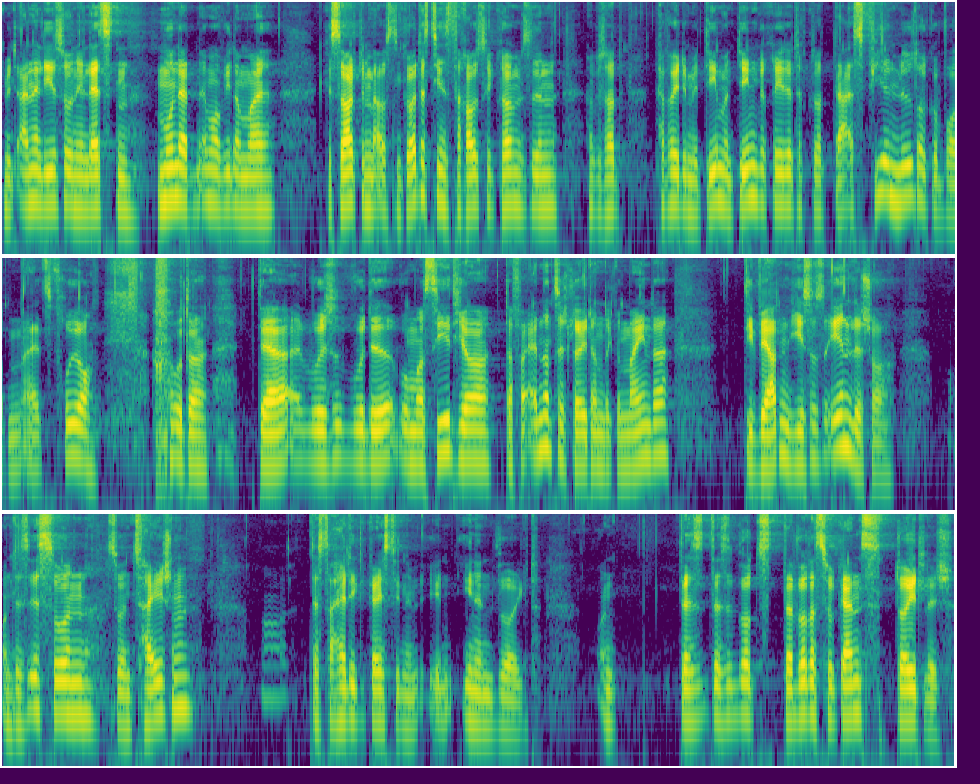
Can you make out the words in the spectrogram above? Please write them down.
mit Annelies so in den letzten Monaten immer wieder mal gesagt, wenn wir aus dem Gottesdienst herausgekommen sind, habe gesagt, habe heute mit dem und dem geredet, habe gesagt, der ist viel milder geworden als früher. Oder der, wo, wo, die, wo man sieht, ja, da verändern sich Leute in der Gemeinde, die werden Jesus ähnlicher. Und das ist so ein, so ein Zeichen, dass der Heilige Geist in, in ihnen wirkt. Und das, das wird, da wird das so ganz deutlich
